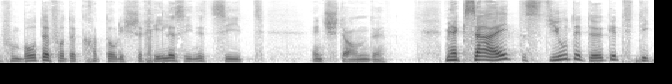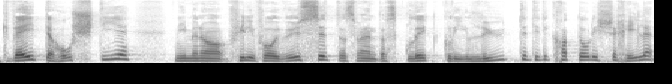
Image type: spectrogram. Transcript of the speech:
vom Boden von der katholischen Kirche seinerzeit entstanden. Wir haben gesagt, dass die Juden dort die geweihten Hostien, nehmen an, viele von euch wissen, dass wenn das Glöckchen läutet in der katholischen Kirche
